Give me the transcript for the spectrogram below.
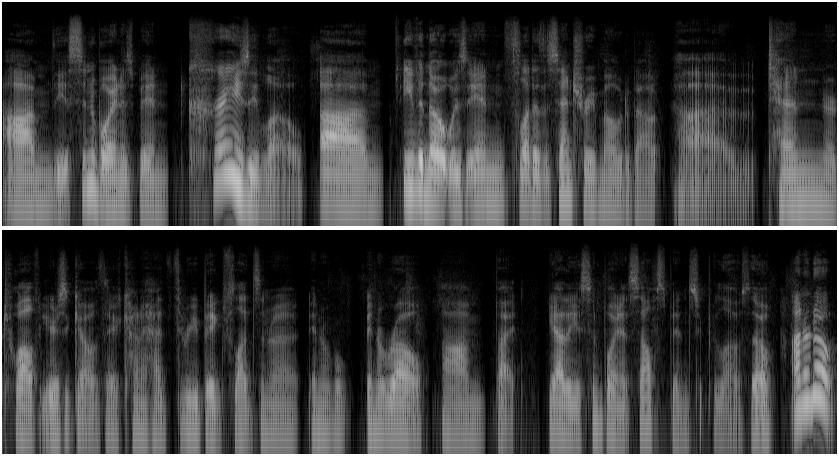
Um, the Assiniboine has been crazy low. Um, even though it was in flood of the century mode about uh, ten or twelve years ago, they kind of had three big floods in a in a in a row. Um, but yeah, the Assiniboine itself's been super low. So I don't know.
